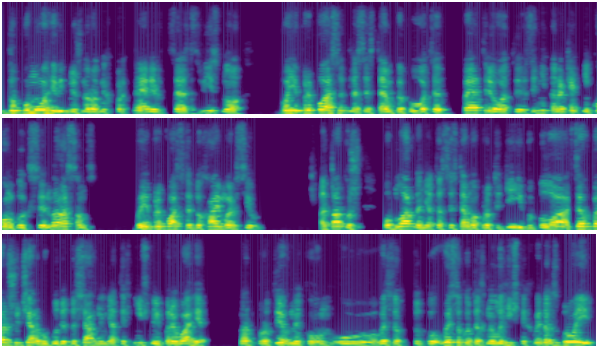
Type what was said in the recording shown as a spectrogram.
допомоги від міжнародних партнерів, це звісно боєприпаси для систем ППО, це Петріот, зенітно-ракетні комплекси НАСАМС, боєприпаси до Хаймарсів, а також обладнання та система протидії БПЛА. Це в першу чергу буде досягнення технічної переваги над противником у високо- високотехнологічних видах зброї.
